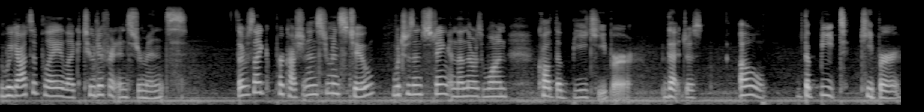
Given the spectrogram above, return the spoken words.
we got to play like two different instruments there was like percussion instruments too, which was interesting. And then there was one called the Beekeeper that just, oh, the Beat Keeper.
